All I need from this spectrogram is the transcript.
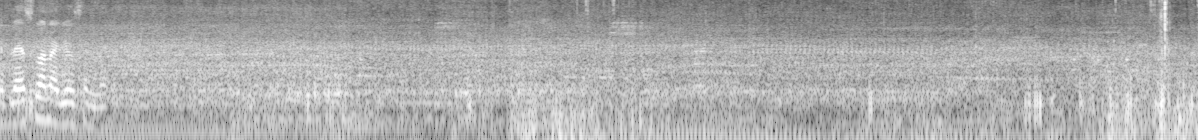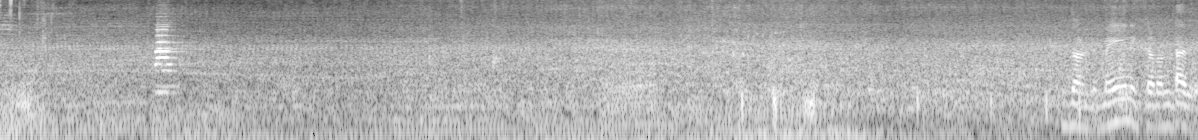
ఈ ప్లేస్లోనే చూసింది. ఇదండి మెయిన్ ఇక్కడ ఉంటుంది.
